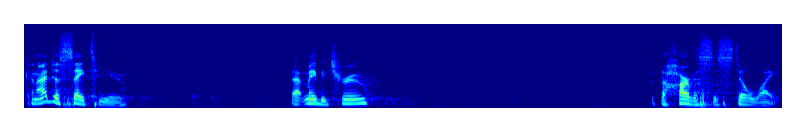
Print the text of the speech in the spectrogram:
Can I just say to you, that may be true, but the harvest is still white.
